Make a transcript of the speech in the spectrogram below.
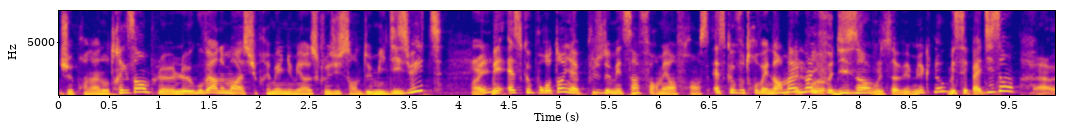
Je vais prendre un autre exemple. Le gouvernement a supprimé le numerus clausus en 2018, mais est-ce que pour autant il y a plus de médecins formés en France? Est-ce que vous trouvez normal Non, il faut 10 ans, vous le savez mieux que nous. Mais c'est pas 10 ans. Ah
